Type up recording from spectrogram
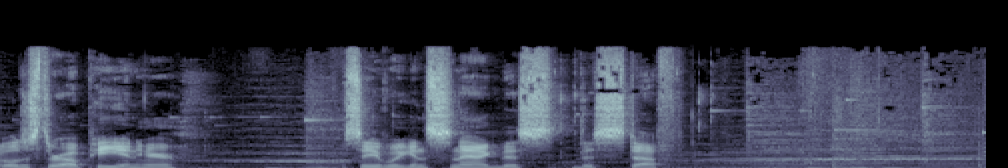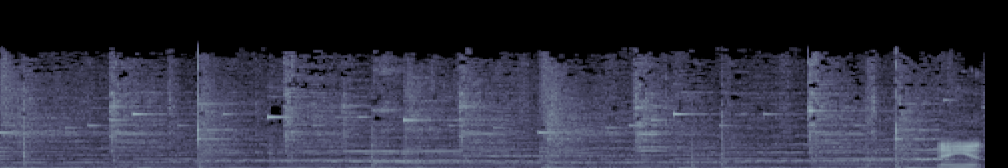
We'll just throw a P in here. We'll see if we can snag this this stuff. Dang it.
